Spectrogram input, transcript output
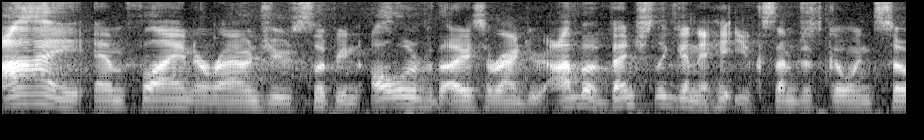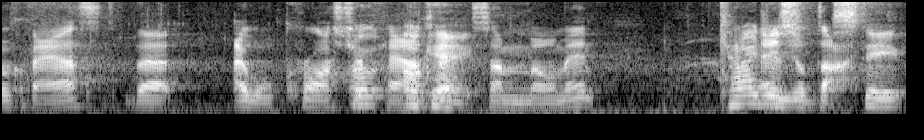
I am flying around you, slipping all over the ice around you. I'm eventually going to hit you because I'm just going so fast that I will cross your Oh, path okay. at some moment. Can I just state?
